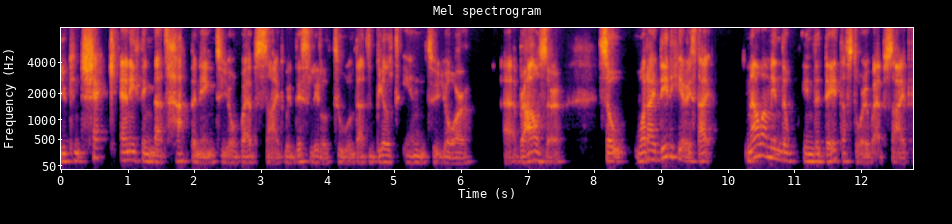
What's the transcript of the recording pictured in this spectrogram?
you can check anything that's happening to your website with this little tool that's built into your uh, browser. So what I did here is that now I'm in the in the data story website,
